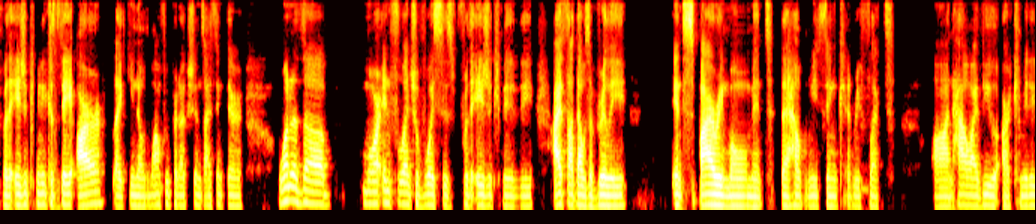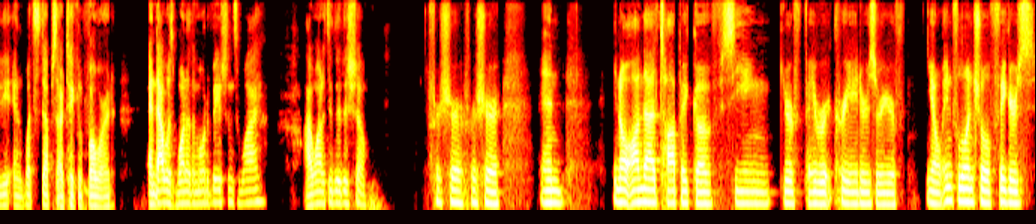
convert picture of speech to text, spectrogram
for the asian community because they are like you know the wong fu productions i think they're one of the more influential voices for the asian community i thought that was a really inspiring moment that helped me think and reflect on how I view our community and what steps are taken forward. And that was one of the motivations why I wanted to do this show. For sure, for sure. And you know, on that topic of seeing your favorite creators or your you know influential figures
